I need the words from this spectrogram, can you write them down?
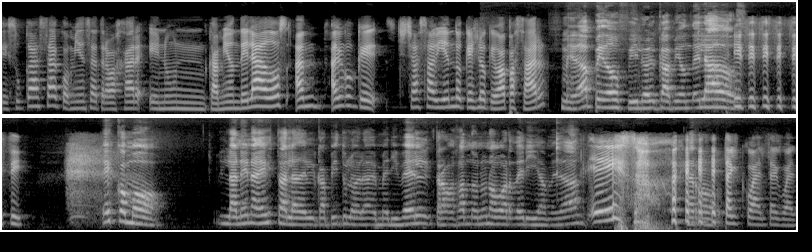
de su casa, comienza a trabajar en un camión de helados, algo que ya sabiendo qué es lo que va a pasar. Me da pedófilo el camión de helados. Sí, sí, sí, sí, sí, sí. Es como la nena esta, la del capítulo de la de Meribel, trabajando en una guardería, ¿me da? Eso, tal cual, tal cual.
